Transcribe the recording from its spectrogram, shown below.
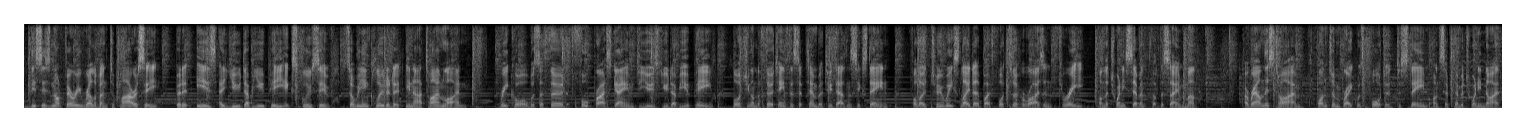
this is not very relevant to piracy, but it is a UWP exclusive, so we included it in our timeline. Recore was the third full price game to use UWP, launching on the 13th of September 2016, followed two weeks later by Forza Horizon 3 on the 27th of the same month. Around this time, Quantum Break was ported to Steam on September 29th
